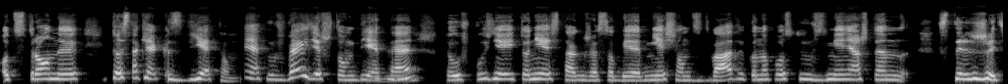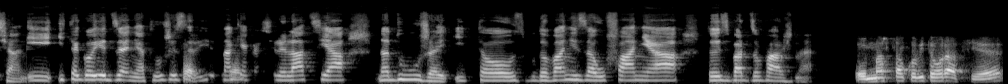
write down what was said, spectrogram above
od strony, to jest tak jak z dietą. Jak już wejdziesz w tą dietę, mhm. to już później to nie jest tak, że sobie miesiąc, dwa, tylko no po prostu już zmieniasz ten styl życia i, i tego jedzenia. To już jest tak, jednak tak. jakaś relacja na dłużej i to zbudowanie zaufania to jest bardzo ważne. Masz całkowitą rację,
